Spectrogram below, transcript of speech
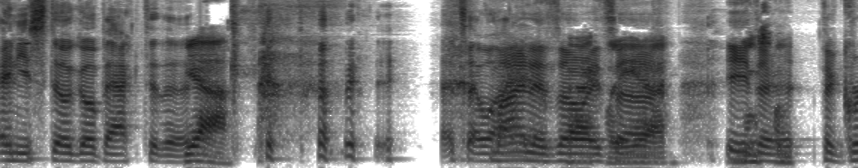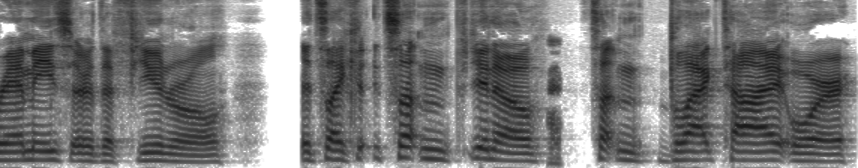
and you still go back to the. Yeah. That's how Mine am. is always Exactly, uh, yeah. either the Grammys or the funeral. It's like it's something, you know, something black tie or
